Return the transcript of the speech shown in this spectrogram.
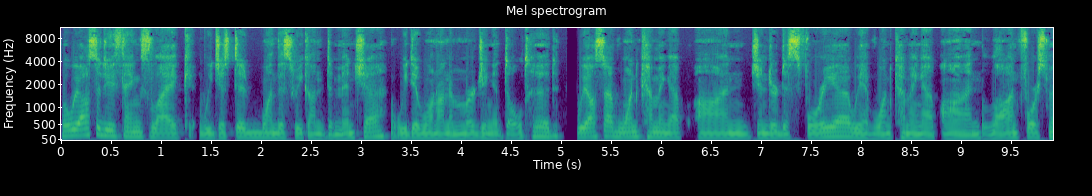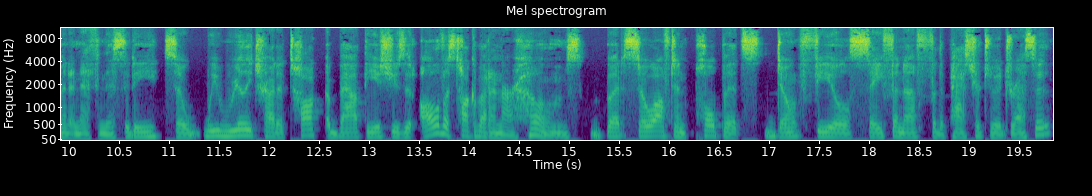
but we also do things like we just did one this week on dementia. We did one on emerging adulthood. We also have one coming up on gender dysphoria. We have one coming up on law enforcement and ethnicity. So we really try to talk about the issues that all of us talk about in our homes, but so often pulpits don't feel safe enough for the pastor to address it.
